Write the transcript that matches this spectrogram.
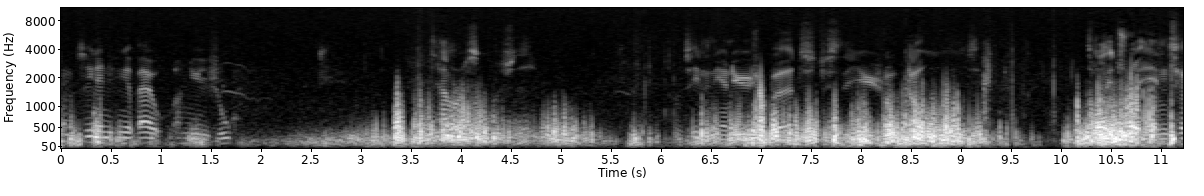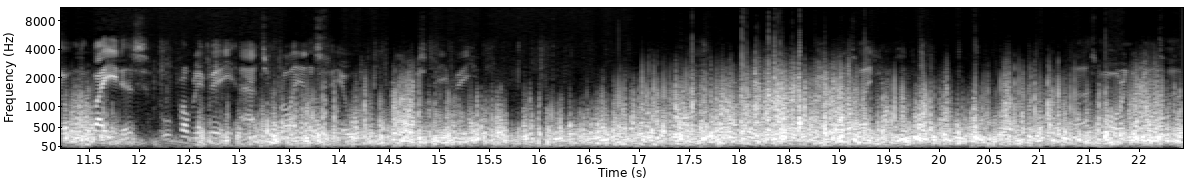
Haven't seen anything about unusual. Tamara's there. Haven't seen any unusual birds, just the usual tides right in, so the waders will probably be at Ryan's Field, RSTV. That's uh, more the winter,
